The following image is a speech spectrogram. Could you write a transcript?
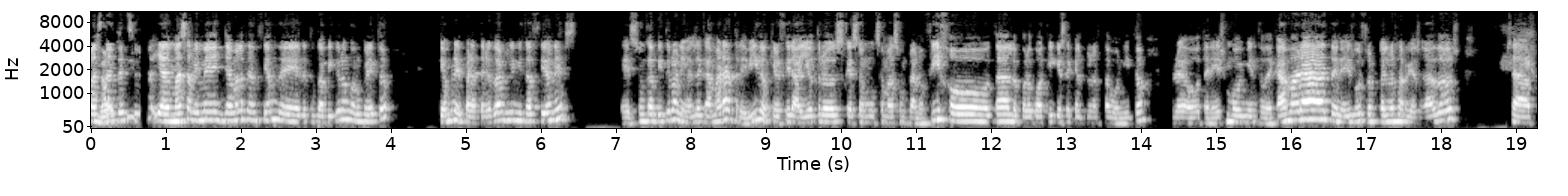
bastante chulo. Y además a mí me llama la atención de, tu capítulo en concreto, que hombre, para tener todas las limitaciones, es un capítulo a nivel de cámara atrevido. Quiero decir, hay otros que son mucho más un plano fijo, tal, lo coloco aquí que sé que el plano está bonito, pero tenéis un movimiento de cámara, tenéis vuestros planos arriesgados. O sea,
